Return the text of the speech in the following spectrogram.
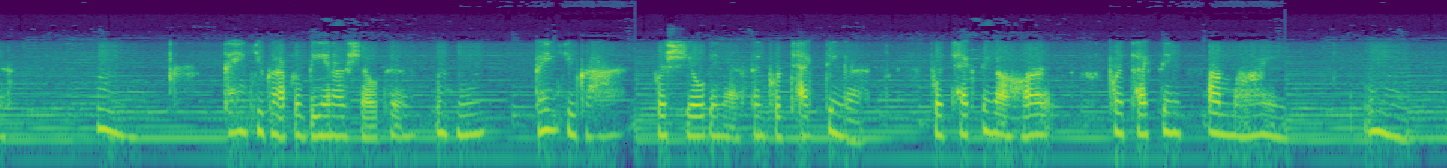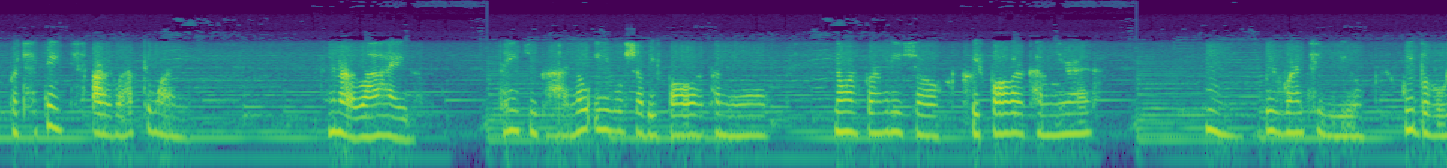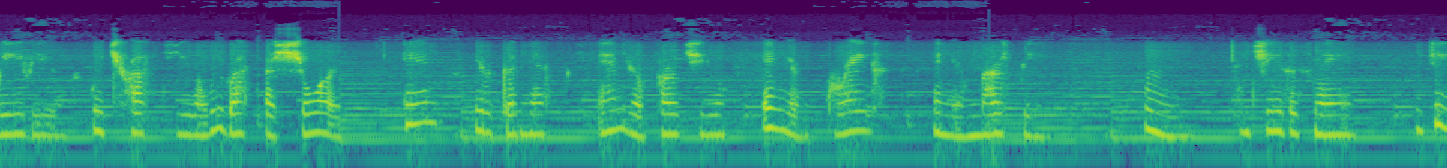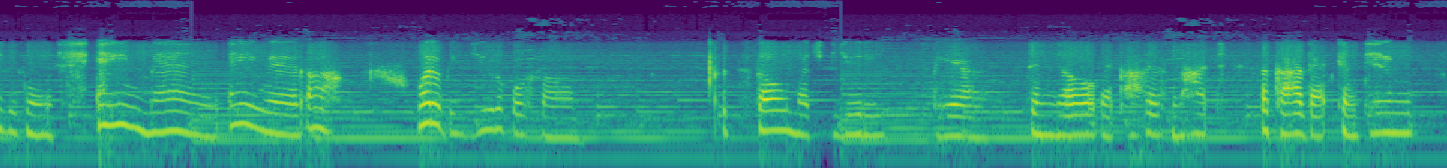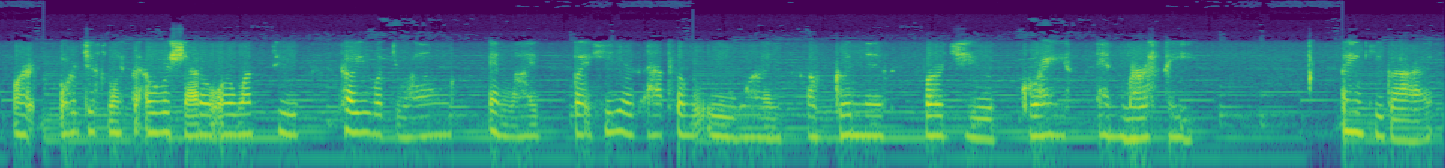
Mm. Thank you, God, for being our shelter. Mm-hmm. Thank you, God, for shielding us and protecting us, protecting our hearts, protecting our minds, mm. protecting our loved ones in our lives. Thank you, God. No evil shall befall or come near us. No infirmity shall befall or come near us. Mm. We run to you. We believe you. We trust you and we rest assured in your goodness and your virtue, in your grace and your mercy. Hmm. In Jesus' name. In Jesus' name. Amen. Amen. Oh, what a beautiful song. So much beauty there to know that God is not a God that condemns or or just wants to overshadow or wants to tell you what's wrong in life, but he is absolutely one of goodness, virtue, grace, and mercy. Thank you, God.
